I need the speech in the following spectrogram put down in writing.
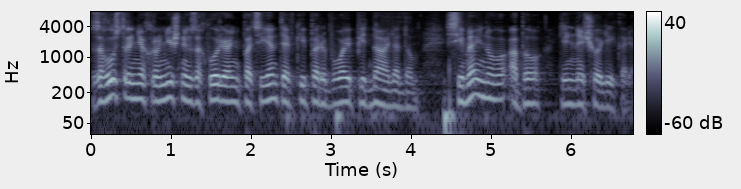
загострення хронічних захворювань пацієнта, який перебуває під наглядом сімейного або дільничого лікаря.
